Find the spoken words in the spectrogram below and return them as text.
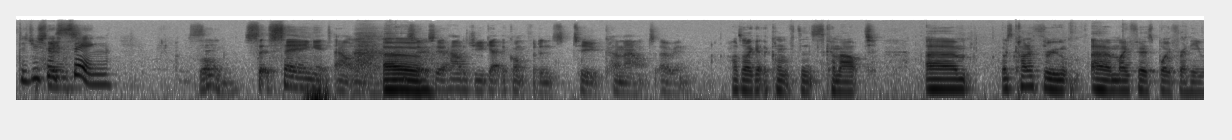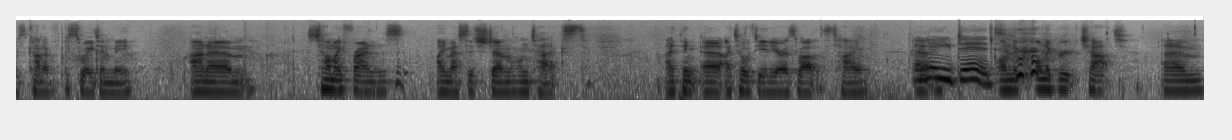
Did you say sing? Sing. s- saying it out loud. Oh. So, so how did you get the confidence to come out, Owen? How did I get the confidence to come out? Um, it was kind of through uh, my first boyfriend. He was kind of persuading me, and um, to tell my friends, I messaged them on text. I think uh, I told Delia as well at the time. Oh um, yeah, you did. on the on a group chat. Um,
